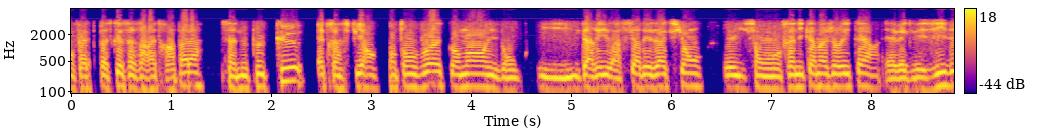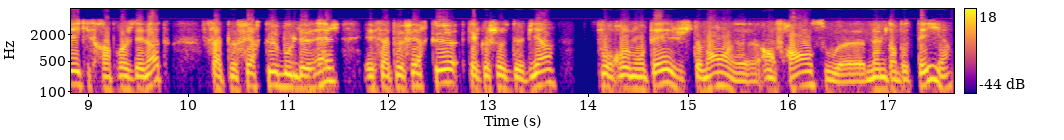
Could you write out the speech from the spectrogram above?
en fait, parce que ça s'arrêtera pas là. Ça ne peut que être inspirant. Quand on voit comment ils, ont, ils arrivent à faire des actions, ils sont syndicats majoritaires, et avec les idées qui se rapprochent des nôtres, ça peut faire que boule de neige, et ça peut faire que quelque chose de bien pour remonter justement euh, en France ou euh, même dans d'autres pays. Hein.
